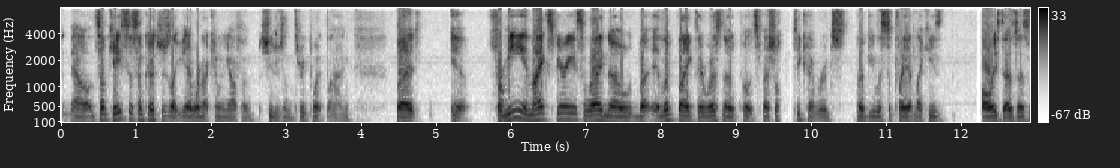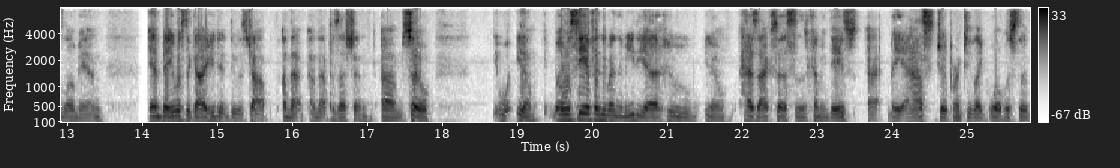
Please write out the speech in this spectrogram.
Now, in some cases, some coaches are like, yeah, we're not coming off of shooters on the three point line but you know, for me, in my experience and what I know, but it looked like there was no quote specialty coverage. Bogey was to play it like he's always does as a low man, and Bey was the guy who didn't do his job on that on that possession. Um, so you know, we'll see if anyone in the media who you know has access in the coming days uh, may ask Joe Prunty like, what was the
